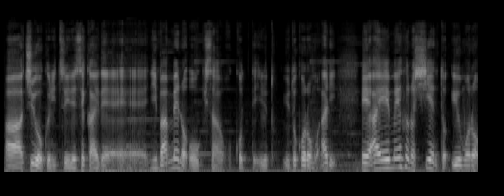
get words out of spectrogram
あ中国に次いで世界で、えー、2番目の大きさを誇っているというところもあり、えー、IMF の支援というもの、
